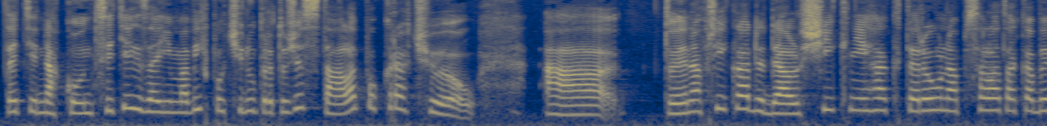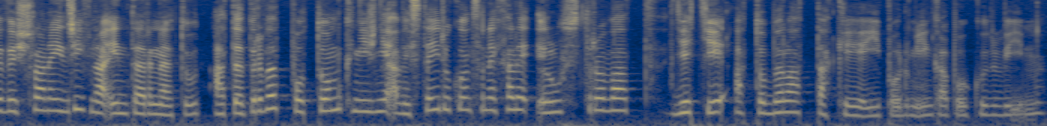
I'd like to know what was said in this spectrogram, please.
teď na konci těch zajímavých počinů, protože stále pokračují. A to je například další kniha, kterou napsala tak, aby vyšla nejdřív na internetu a teprve potom knižně. A vy jste ji dokonce nechali ilustrovat děti a to byla taky její podmínka, pokud vím.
